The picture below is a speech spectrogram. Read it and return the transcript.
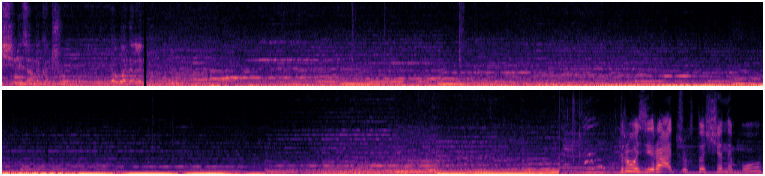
situation is under control. The weather Друзі, раджу, хто ще не був,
